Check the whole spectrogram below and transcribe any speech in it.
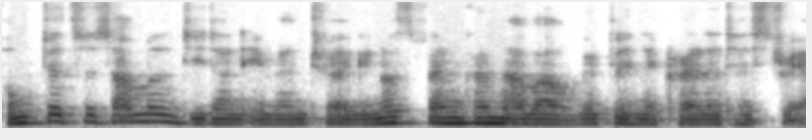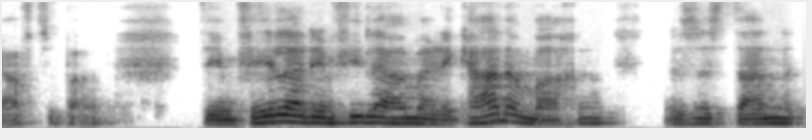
Punkte zu sammeln, die dann eventuell genutzt werden können, aber auch wirklich eine Credit History aufzubauen. Den Fehler, den viele Amerikaner machen, ist es dann,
